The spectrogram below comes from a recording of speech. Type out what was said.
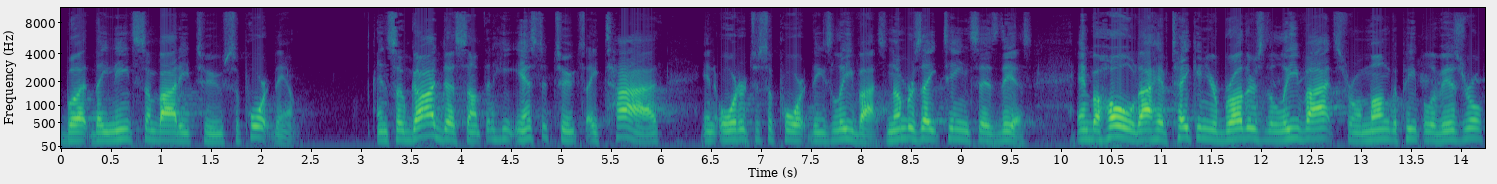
but they need somebody to support them. And so God does something. He institutes a tithe in order to support these Levites. Numbers 18 says this And behold, I have taken your brothers, the Levites, from among the people of Israel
